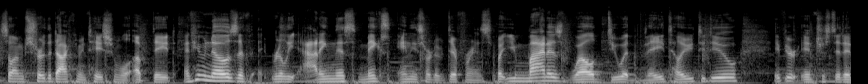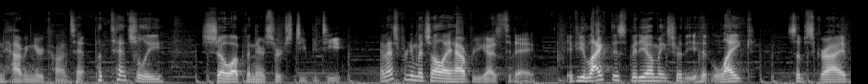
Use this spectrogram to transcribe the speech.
So I'm sure the documentation will update. And who knows if really adding this makes any sort of difference, but you might as well do what they tell you to do if you're interested in having your content potentially show up in their SearchGPT. And that's pretty much all I have for you guys today. If you like this video, make sure that you hit like, subscribe,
